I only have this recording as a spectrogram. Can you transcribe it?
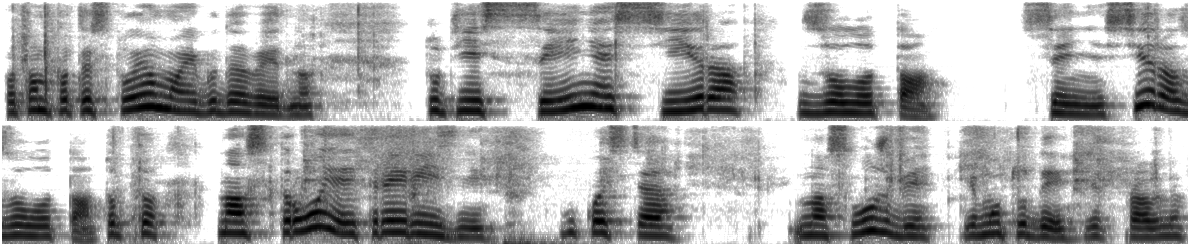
Потім потестуємо і буде видно. Тут є синя, сіра, золота. Синя, сіра, золота. Тобто нас троє і три різні. Ну, Костя на службі, йому туди відправлю.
